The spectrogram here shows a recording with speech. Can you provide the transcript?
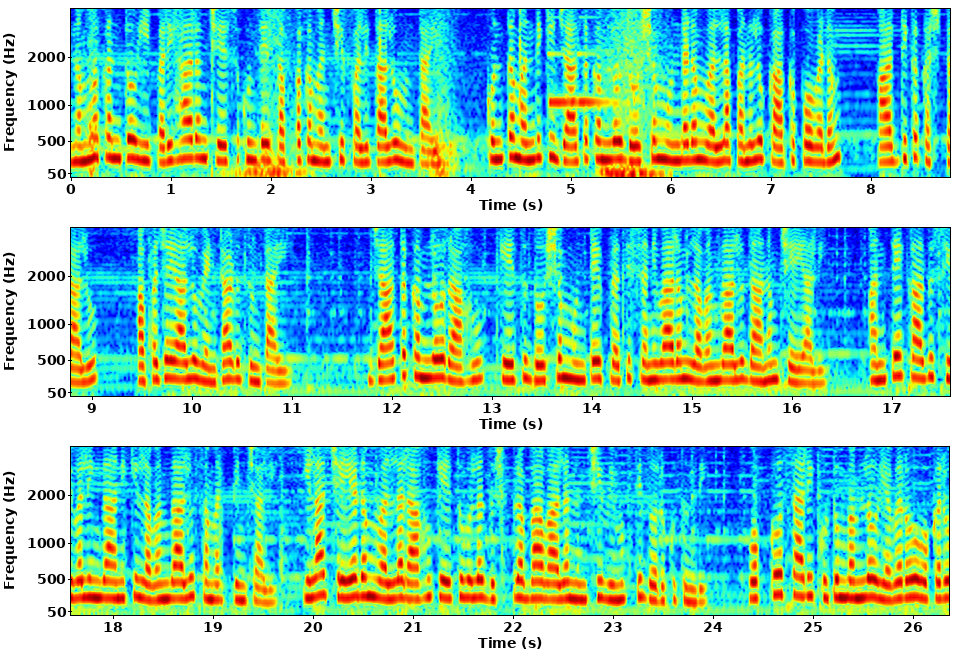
నమ్మకంతో ఈ పరిహారం చేసుకుంటే తప్పక మంచి ఫలితాలు ఉంటాయి. కొంతమందికి జాతకంలో దోషం ఉండడం వల్ల పనులు కాకపోవడం ఆర్థిక కష్టాలు అపజయాలు వెంటాడుతుంటాయి. జాతకంలో రాహు కేతు దోషం ఉంటే ప్రతి శనివారం లవంగాలు దానం చేయాలి. అంతేకాదు శివలింగానికి లవంగాలు సమర్పించాలి. ఇలా చేయడం వల్ల రాహుకేతువుల దుష్ప్రభావాల నుంచి విముక్తి దొరుకుతుంది. ఒక్కోసారి కుటుంబంలో ఎవరో ఒకరు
